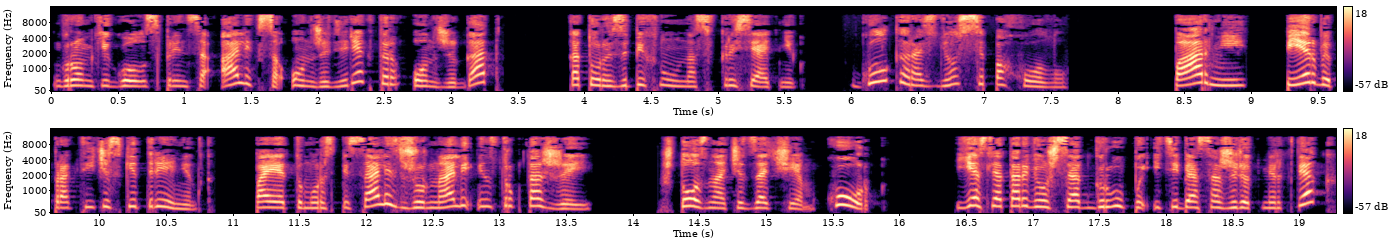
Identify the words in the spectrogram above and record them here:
Громкий голос принца Алекса, он же директор, он же гад, который запихнул нас в крысятник, гулко разнесся по холлу. «Парни, Первый практический тренинг, поэтому расписались в журнале инструктажей. Что значит зачем? Курк! Если оторвешься от группы и тебя сожрет мертвяк,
